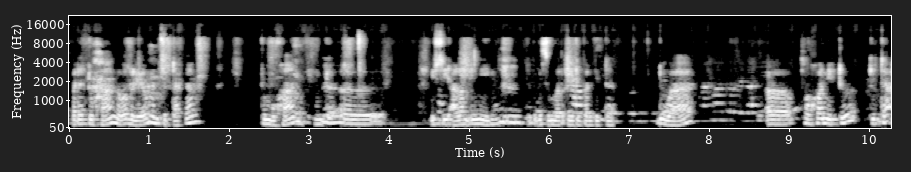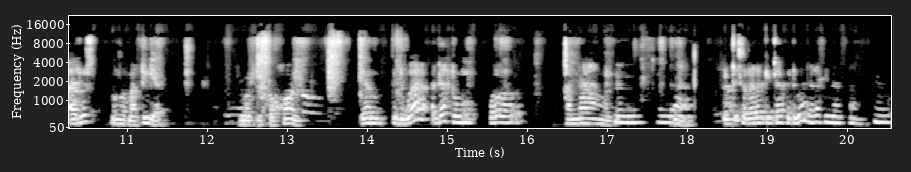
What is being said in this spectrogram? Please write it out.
pada Tuhan bahwa beliau menciptakan tumbuhan untuk eh, isi alam ini kan? Hmm. sebagai sumber kehidupan kita. Dua eh, pohon itu kita harus menghormati ya menghormati pohon. Yang kedua ada tumbuh kandang Hmm. nah itu saudara kita kedua adalah binatang Hmm.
